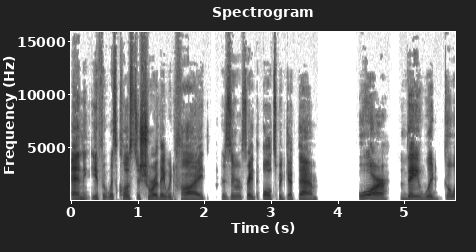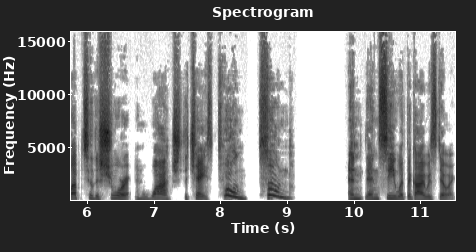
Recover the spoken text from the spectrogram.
and if it was close to shore, they would hide because they were afraid the bolts would get them, or they would go up to the shore and watch the chase, boom, boom, and then see what the guy was doing."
